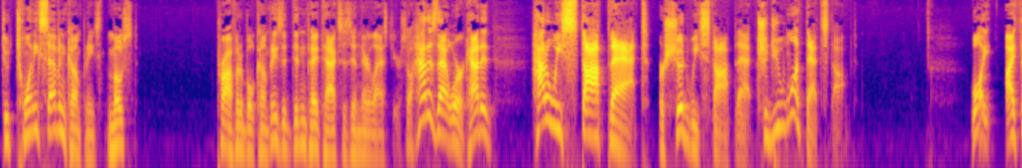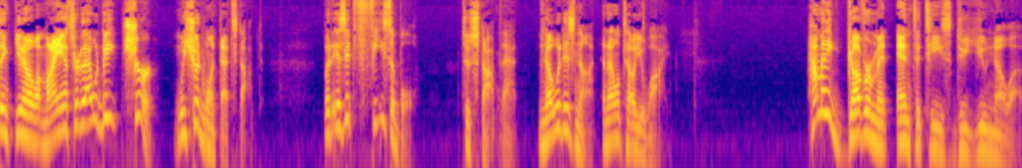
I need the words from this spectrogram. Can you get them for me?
to 27 companies, most profitable companies that didn't pay taxes in their last year. So, how does that work? How did how do we stop that? Or should we stop that? Should you want that stopped? Well, I think, you know, my answer to that would be sure, we should want that stopped. But is it feasible to stop that? No, it is not. And I will tell you why. How many government entities do you know of?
